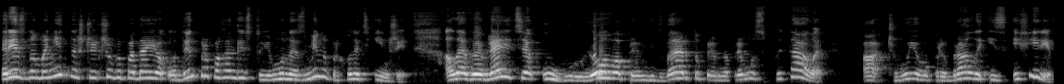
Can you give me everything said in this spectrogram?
різноманітне, що якщо випадає один пропагандист, то йому на зміну приходить інший. Але виявляється, у Гурульова прям відверто, прям напряму спитали. А чого його прибрали із ефірів?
